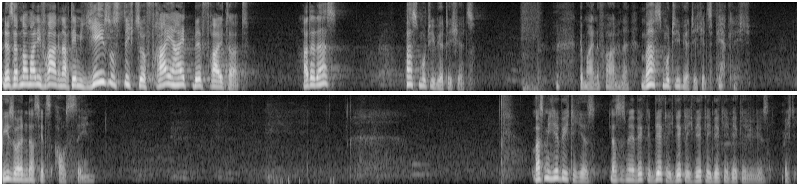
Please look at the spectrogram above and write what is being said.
Deshalb nochmal die Frage, nachdem Jesus dich zur Freiheit befreit hat, hat er das? Was motiviert dich jetzt? Gemeine Frage, ne? Was motiviert dich jetzt wirklich? Wie soll denn das jetzt aussehen? Was mir hier wichtig ist, das ist mir wirklich, wirklich, wirklich, wirklich, wirklich, wirklich wichtig.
